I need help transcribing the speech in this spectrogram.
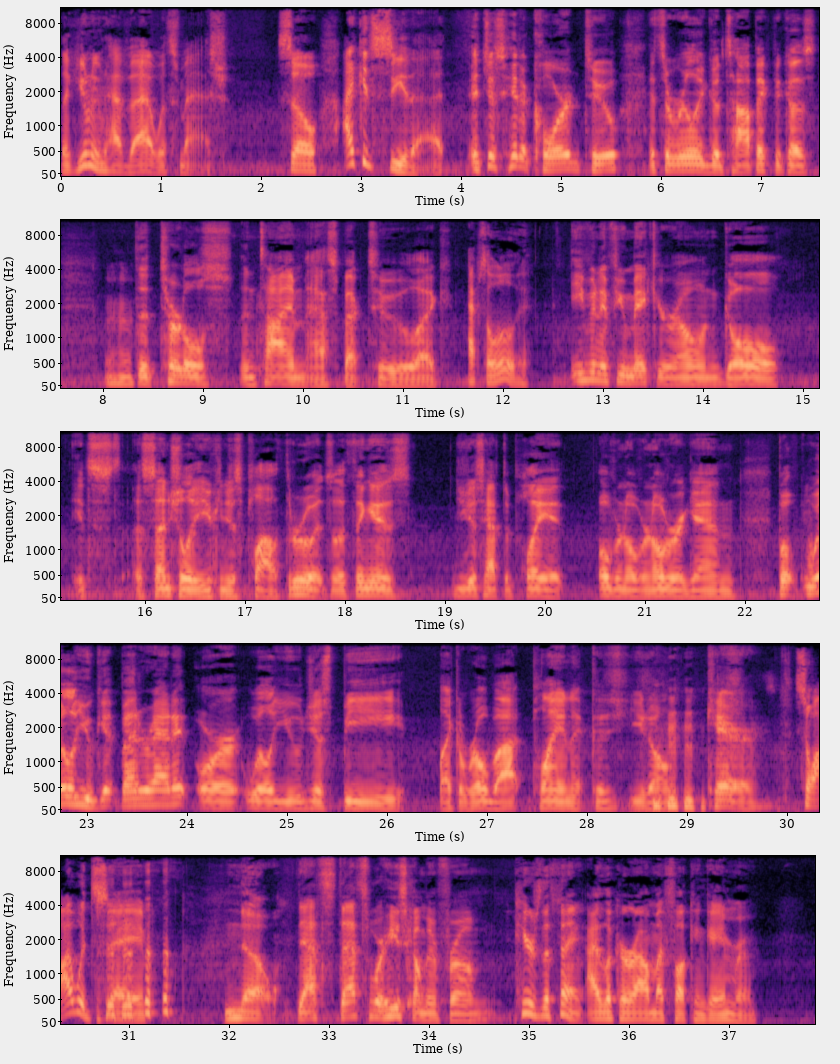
Like you don't even have that with Smash. So I could see that. It just hit a chord too. It's a really good topic because mm-hmm. the turtles in time aspect too. Like Absolutely. even if you make your own goal, it's essentially you can just plow through it. So the thing is, you just have to play it over and over and over again. But will you get better at it, or will you just be like a robot playing it because you don't care? So I would say no. That's that's where he's coming from. Here's the thing. I look around my fucking game room.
